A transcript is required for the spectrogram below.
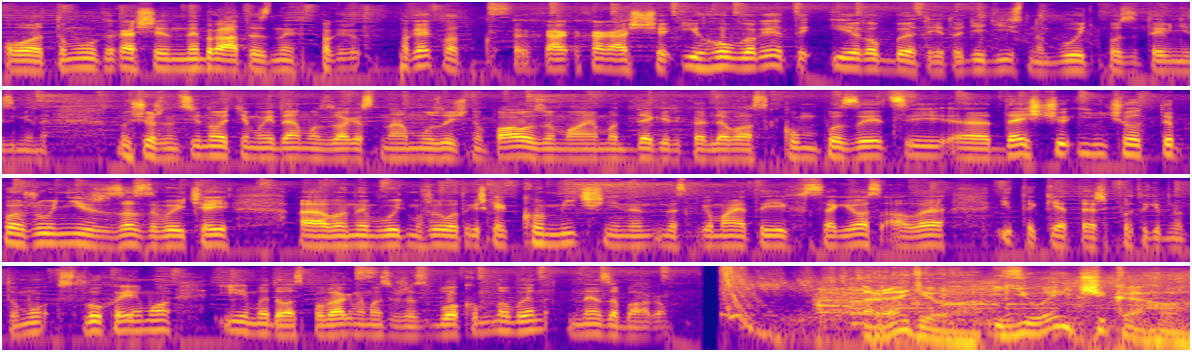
О, тому краще не брати з них при- приклад, краще і говорити, і робити. І тоді дійсно будуть позитивні зміни. Ну що ж, на цій ноті ми йдемо зараз на музичну паузу. Маємо декілька для вас композицій, е, дещо іншого типажу, ніж зазвичай. Е, Вони будуть, можливо, трішки комічні, не, сприймаєте їх всерйоз, але і таке теж потрібно. Тому слухаємо, і ми до вас повернемось вже з блоком новин незабаром. Радіо UA Чикаго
